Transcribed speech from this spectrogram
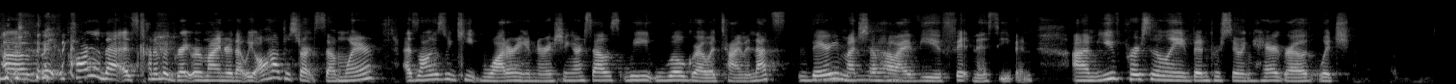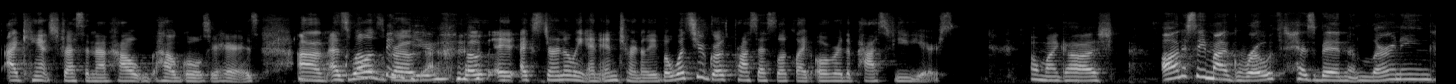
Uh, but part of that is kind of a great reminder that we all have to start somewhere. As long as we keep watering and nourishing ourselves, we will grow with time. And that's very much yeah. so how I view fitness, even. Um, you've personally been pursuing hair growth, which I can't stress enough how how goals your hair is, um, as well oh, as growth, both externally and internally. But what's your growth process look like over the past few years? Oh my gosh, honestly, my growth has been learning,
